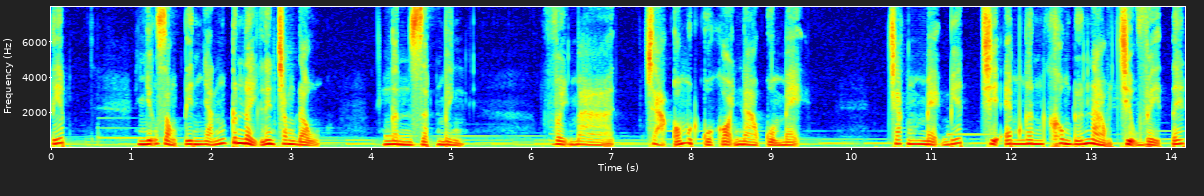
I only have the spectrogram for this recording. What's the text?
tiếp. Những dòng tin nhắn cứ nảy lên trong đầu. Ngân giật mình. Vậy mà chả có một cuộc gọi nào của mẹ. Chắc mẹ biết chị em Ngân không đứa nào chịu về Tết.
